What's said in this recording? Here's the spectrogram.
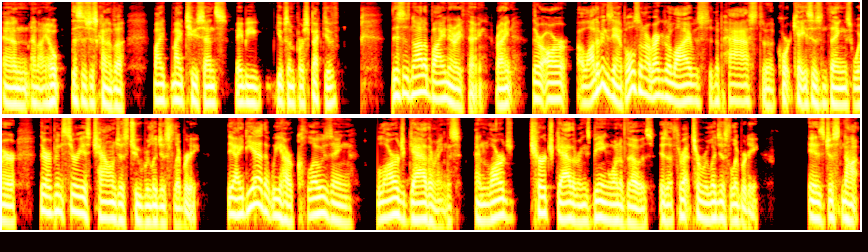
and and I hope this is just kind of a my my two cents, maybe give some perspective. This is not a binary thing, right? There are a lot of examples in our regular lives in the past, uh, court cases and things, where there have been serious challenges to religious liberty. The idea that we are closing large gatherings and large church gatherings being one of those is a threat to religious liberty is just not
